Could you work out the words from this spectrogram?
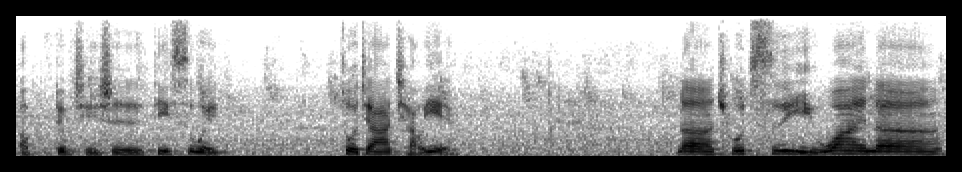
哦，对不起，是第四位作家乔叶。那除此以外呢？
